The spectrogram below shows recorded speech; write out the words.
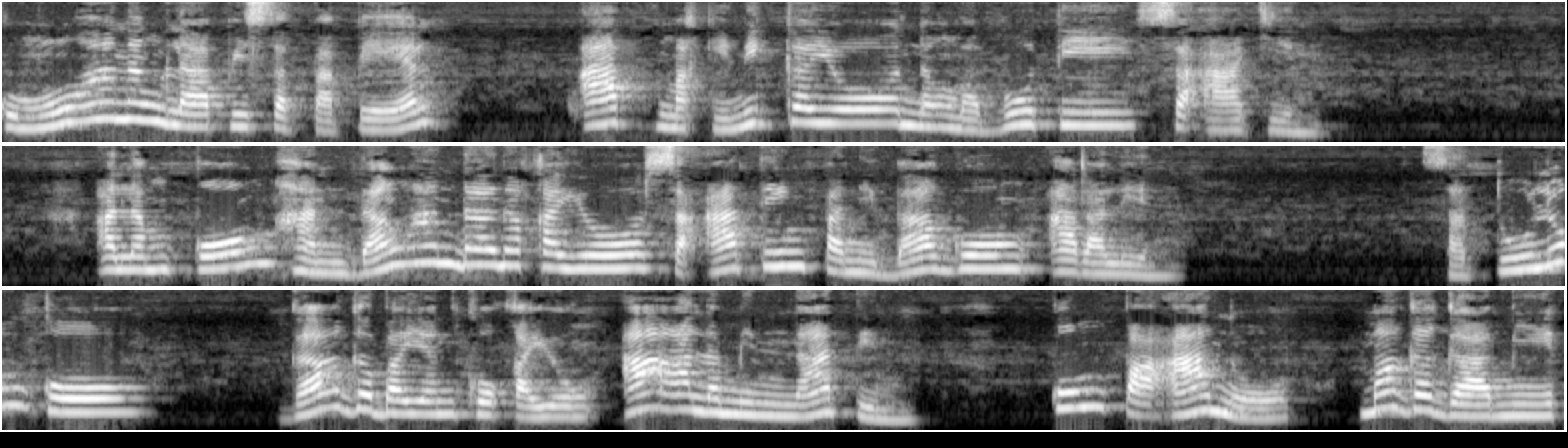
kumuha ng lapis at papel, at makinig kayo ng mabuti sa akin. Alam kong handang-handa na kayo sa ating panibagong aralin. Sa tulong ko, gagabayan ko kayong aalamin natin kung paano magagamit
